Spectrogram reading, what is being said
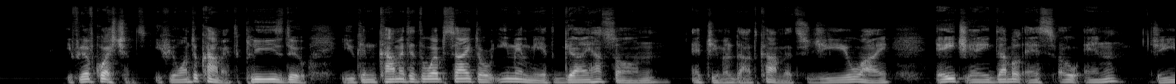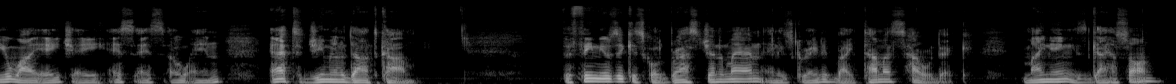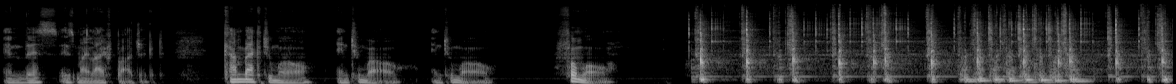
If you have questions, if you want to comment, please do. You can comment at the website or email me at guyhasson at gmail.com. That's G-U-Y-H-A-S-S-O-N, G-U-Y-H-A-S-S-O-N at gmail.com. The theme music is called Brass Gentleman and is created by Thomas Howardek. My name is Guy Hasson, and this is my life project. Come back tomorrow, and tomorrow, and tomorrow for more. Thank you.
